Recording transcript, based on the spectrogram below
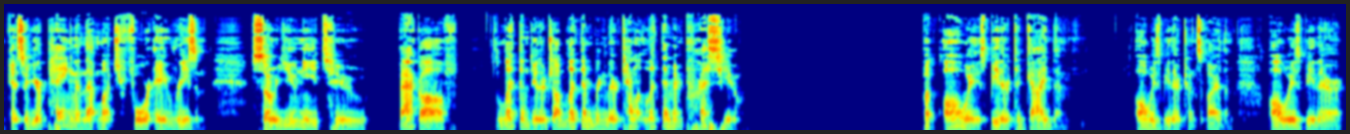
Okay. So you're paying them that much for a reason. So you need to back off, let them do their job, let them bring their talent, let them impress you, but always be there to guide them. Always be there to inspire them, always be there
